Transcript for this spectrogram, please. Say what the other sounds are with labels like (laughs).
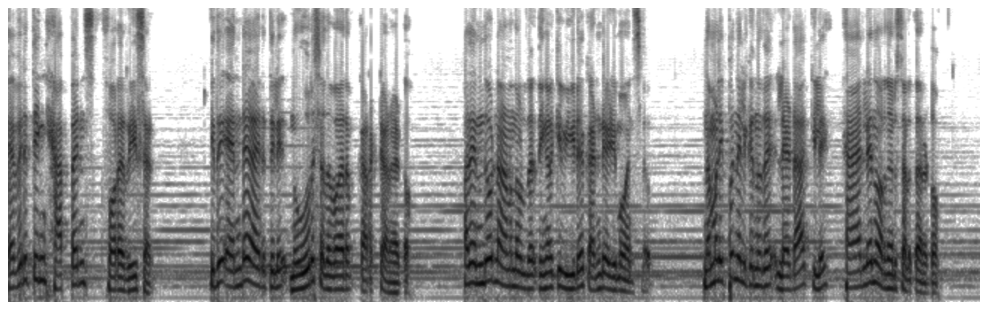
Everything happens for a reason ഇത് എന്റെ കാര്യത്തിൽ നൂറ് ശതമാനം കറക്റ്റാണ് കേട്ടോ. അതെന്തുകൊണ്ടാണെന്നുള്ളത് നിങ്ങൾക്ക് ഈ വീഡിയോ കണ്ടു കഴിയുമ്പോൾ മനസ്സിലാവും. നമ്മളിപ്പോൾ നിൽക്കുന്നത് ലഡാക്കിലെ ഹാൻഡ്ലെ എന്ന് പറഞ്ഞൊരു സ്ഥലത്താണ് കേട്ടോ.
